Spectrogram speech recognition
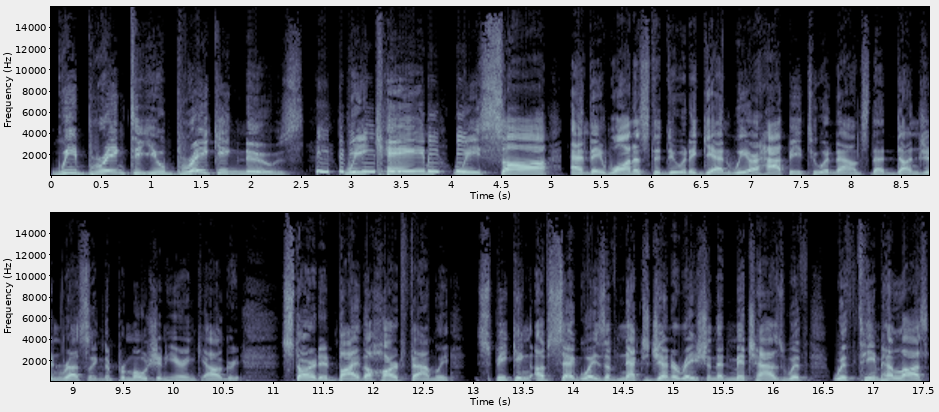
we bring to you breaking news. we came, we saw, and they want us to do it again. We are happy to announce that Dungeon Wrestling, the promotion here in Calgary, started by the Hart family. Speaking of segues of next generation that Mitch has with, with Team Hellas,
